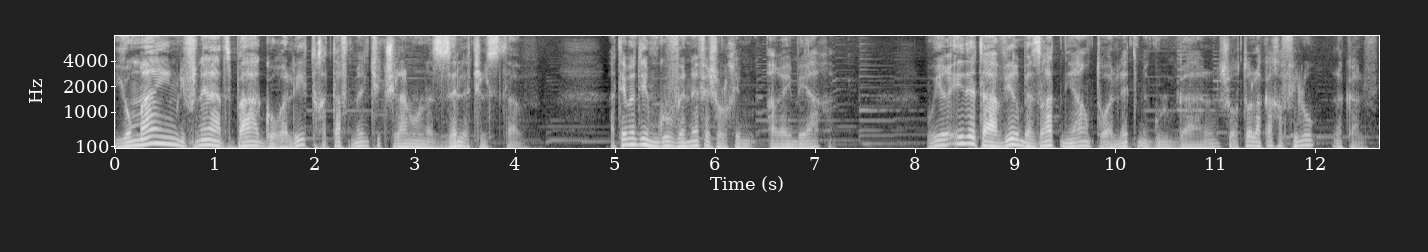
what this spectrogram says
יומיים לפני ההצבעה הגורלית חטף מנצ'יק שלנו נזלת של סתיו. אתם יודעים, גוף ונפש הולכים הרי ביחד. הוא הרעיד את האוויר בעזרת נייר טואלט מגולגל, שאותו לקח אפילו לקלפי.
